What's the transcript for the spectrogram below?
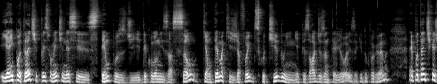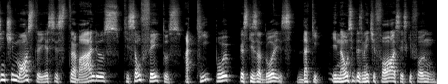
E é importante, principalmente nesses tempos de decolonização, que é um tema que já foi discutido em episódios anteriores aqui do programa, é importante que a gente mostre esses trabalhos que são feitos aqui por pesquisadores daqui e não simplesmente fósseis que foram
